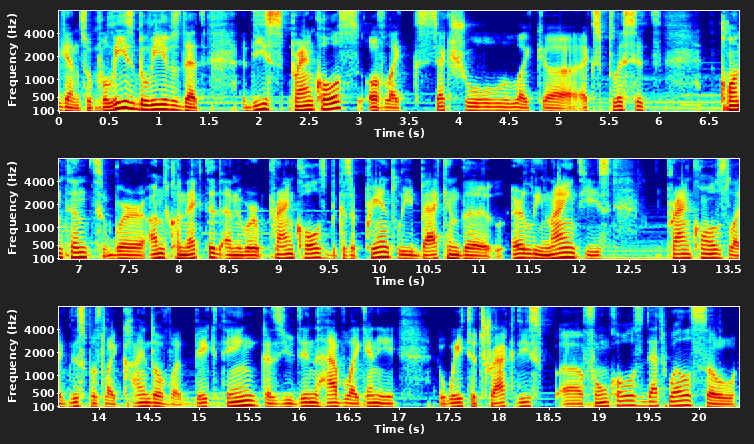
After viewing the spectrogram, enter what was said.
again so police believes that these prank calls of like sexual like uh, explicit content were unconnected and were prank calls because apparently back in the early 90s prank calls like this was like kind of a big thing because you didn't have like any way to track these uh, phone calls that well. So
